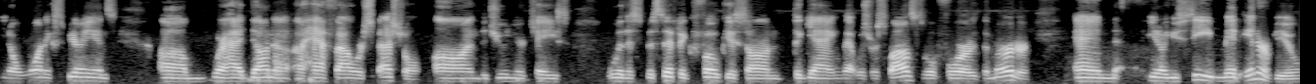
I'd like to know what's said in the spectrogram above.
you know one experience um, where I had done a, a half hour special on the junior case with a specific focus on the gang that was responsible for the murder. And you know, you see mid interview,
